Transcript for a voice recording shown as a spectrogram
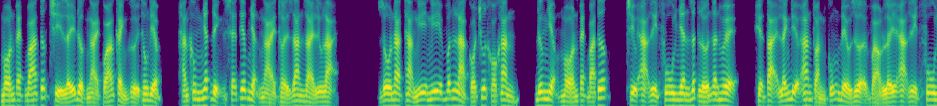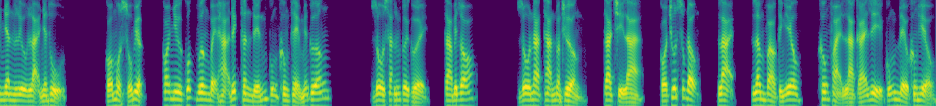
Món vẹt bá tức chỉ lấy được ngài quá cảnh gửi thông điệp hắn không nhất định sẽ tiếp nhận ngài thời gian dài lưu lại. Dồ nạt thản nghĩ nghĩ vẫn là có chút khó khăn đương nhiệm món vẹt bá tước chịu hạ à dịt phu nhân rất lớn ân huệ hiện tại lãnh địa an toàn cũng đều dựa vào lấy hạ à dịt phu nhân lưu lại nhân thủ. Có một số việc coi như quốc vương bệ hạ đích thân đến cũng không thể miễn cưỡng. Dô săn cười cười ta biết rõ. Dô nạt thản đoàn trưởng ta chỉ là có chút xúc động, lại lâm vào tình yêu, không phải là cái gì cũng đều không hiểu.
